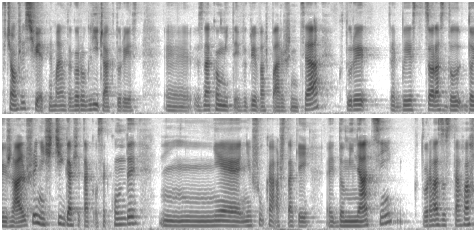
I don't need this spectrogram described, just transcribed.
wciąż jest świetny. Mają tego Roglicza, który jest znakomity, wygrywasz Paryż Nicea, który jakby jest coraz do, dojrzalszy, nie ściga się tak o sekundy, nie, nie szuka aż takiej e, dominacji, która została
